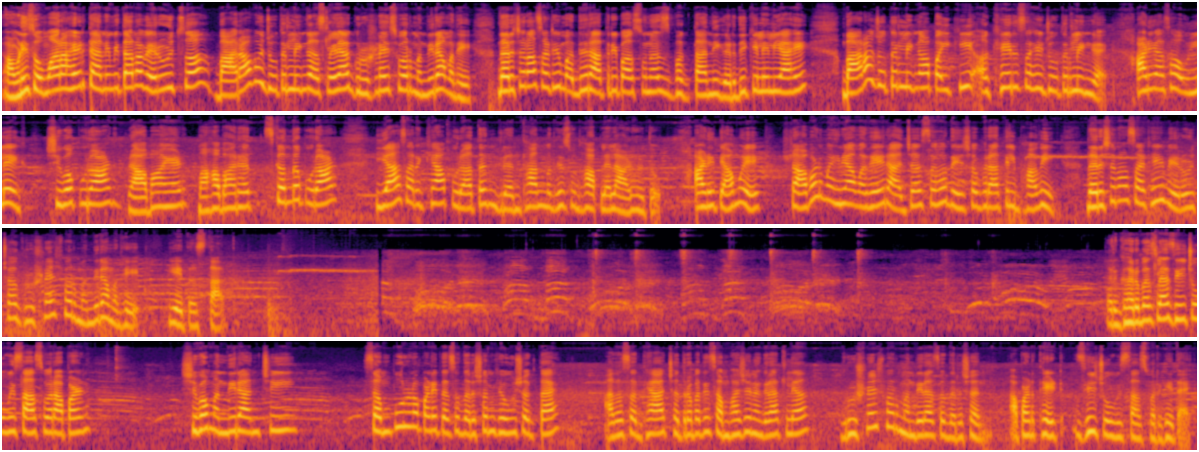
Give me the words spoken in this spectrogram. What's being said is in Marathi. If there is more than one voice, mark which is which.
Speaker 1: श्रावणी सोमवार आहेत त्यानिमित्तानं वेरूळचं बारावं ज्योतिर्लिंग असलेल्या घृष्णेश्वर मंदिरामध्ये दर्शनासाठी मध्यरात्रीपासूनच भक्तांनी गर्दी केलेली आहे. बारा ज्योतिर्लिंगापैकी अखेरचं हे ज्योतिर्लिंग आहे. आणि याचा उल्लेख शिवपुराण रामायण महाभारत स्कंदपुराण यासारख्या पुरातन ग्रंथांमध्ये सुद्धा आपल्याला आढळतो. आणि त्यामुळे श्रावण महिन्यामध्ये राज्यासह देशभरातील भाविक दर्शनासाठी वेरूळच्या घृष्णेश्वर मंदिरामध्ये येत असतात. तर घर बसल्या झी चोवीस तासवर आपण शिवमंदिरांची संपूर्णपणे त्याचं दर्शन घेऊ शकताय. आता सध्या छत्रपती संभाजीनगरातल्या घृष्णेश्वर मंदिराचं दर्शन आपण थेट झी चोवीस तासवर घेत आहे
